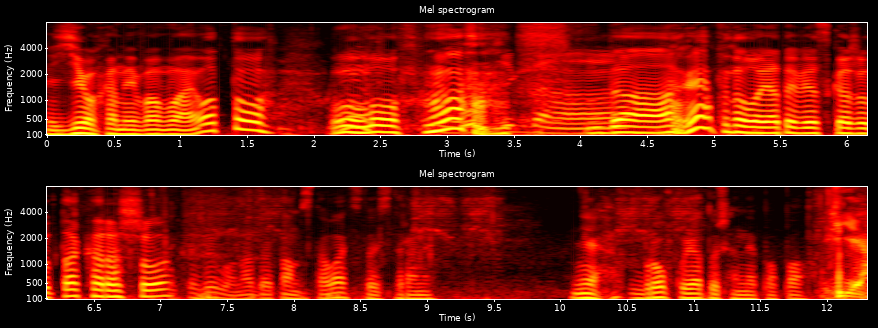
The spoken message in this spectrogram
Йоханий бабай, ото улов. А, Всегда. Да, гепнуло, я тобі скажу, так хорошо. Тяжело, треба там вставати з тої сторони. Ні, в бровку я точно не попав. Є!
